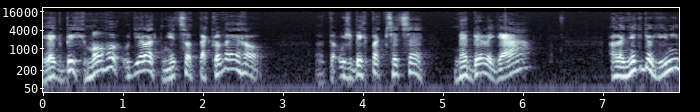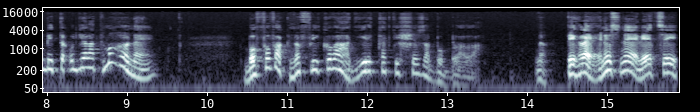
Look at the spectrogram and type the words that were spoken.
Jak bych mohl udělat něco takového? To už bych pak přece nebyl já? Ale někdo jiný by to udělat mohl, ne? Bofova knoflíková dírka tiše zaboblala. No, tyhle hnusné věci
